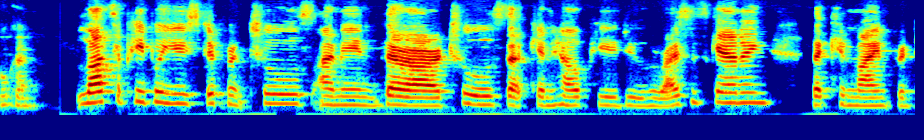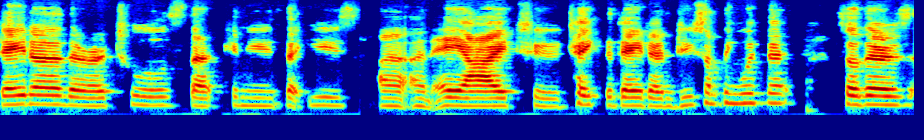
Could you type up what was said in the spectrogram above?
Okay lots of people use different tools. I mean, there are tools that can help you do horizon scanning, that can mine for data. There are tools that can use that use uh, an AI to take the data and do something with it. So there's a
